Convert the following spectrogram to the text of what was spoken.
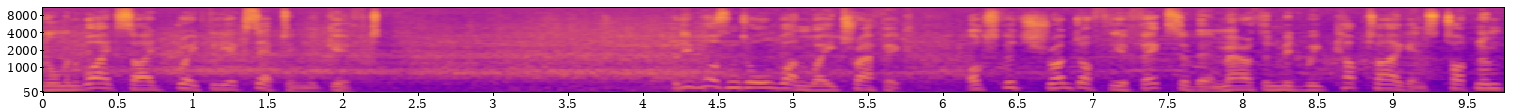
Norman Whiteside gratefully accepting the gift. But it wasn't all one-way traffic. Oxford shrugged off the effects of their marathon midweek cup tie against Tottenham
